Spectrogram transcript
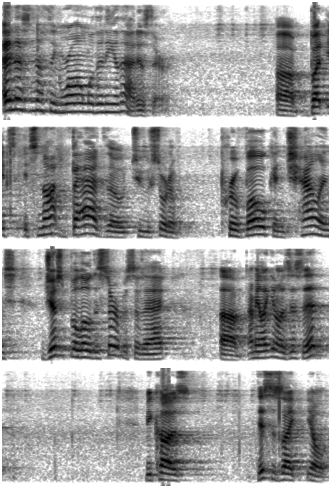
And there's nothing wrong with any of that, is there? Uh, but it's it's not bad though to sort of provoke and challenge just below the surface of that. Uh, I mean, like you know, is this it? Because this is like you know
